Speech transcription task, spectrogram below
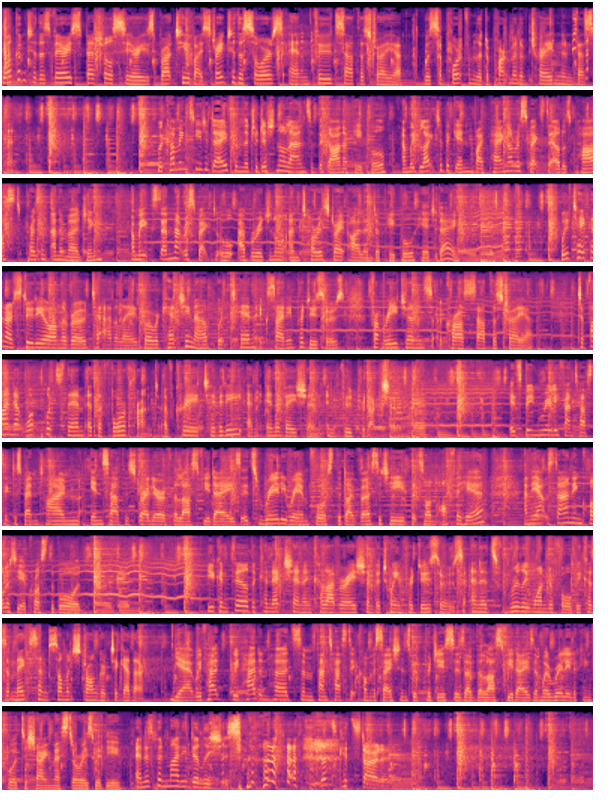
Welcome to this very special series brought to you by Straight to the Source and Food South Australia with support from the Department of Trade and Investment. We're coming to you today from the traditional lands of the Kaurna people, and we'd like to begin by paying our respects to elders past, present, and emerging, and we extend that respect to all Aboriginal and Torres Strait Islander people here today. We've taken our studio on the road to Adelaide, where we're catching up with 10 exciting producers from regions across South Australia to find out what puts them at the forefront of creativity and innovation in food production. It's been really fantastic to spend time in South Australia over the last few days. It's really reinforced the diversity that's on offer here and the outstanding quality across the board. You can feel the connection and collaboration between producers, and it's really wonderful because it makes them so much stronger together. Yeah, we've had we've had and heard some fantastic conversations with producers over the last few days, and we're really looking forward to sharing their stories with you. And it's been mighty delicious. Let's get started.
